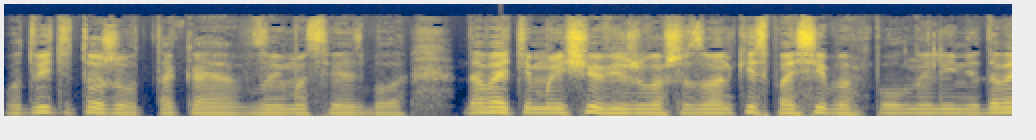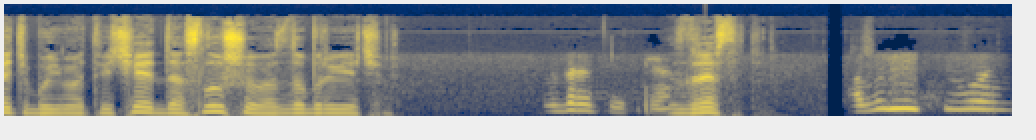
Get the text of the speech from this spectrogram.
Вот видите, тоже вот такая взаимосвязь была. Давайте мы еще, вижу ваши звонки, спасибо, полная линия. Давайте будем отвечать. Да, слушаю вас, добрый вечер. Здравствуйте. Здравствуйте. А вы сегодня...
